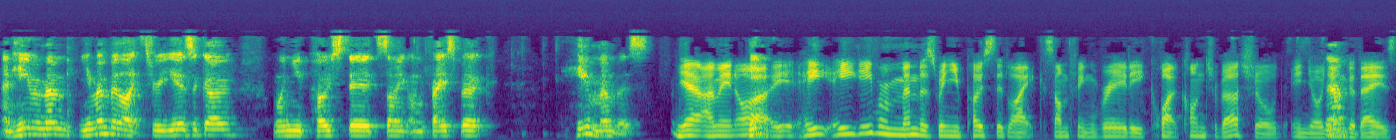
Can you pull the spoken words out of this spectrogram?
And he remember you remember like three years ago when you posted something on Facebook? He remembers. Yeah, I mean, oh, right. He, he he even remembers when you posted like something really quite controversial in your Yeah. younger days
